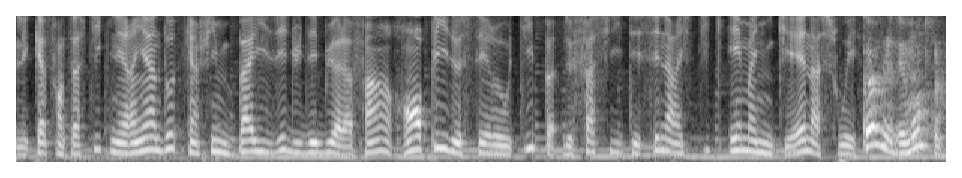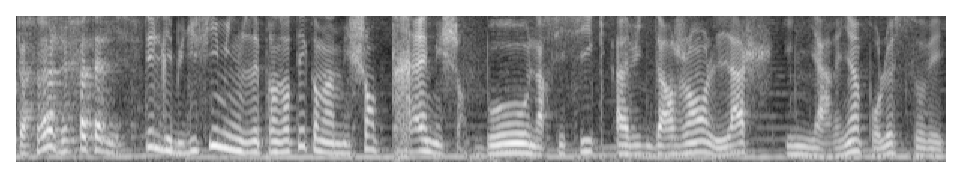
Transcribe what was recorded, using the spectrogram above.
Les 4 Fantastiques n'est rien d'autre qu'un film balisé du début à la fin, rempli de stéréotypes, de facilités scénaristiques et manichéennes à souhait. Comme le démontre le personnage de Fatalis. Dès le début du film, il nous est présenté comme un méchant très méchant. Beau, narcissique, avide d'argent, lâche, il n'y a rien pour le sauver.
